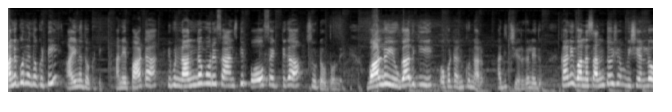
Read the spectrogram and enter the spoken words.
అనుకున్నదొకటి అయినదొకటి అనే పాట ఇప్పుడు నందమూరి ఫ్యాన్స్కి పర్ఫెక్ట్గా సూట్ అవుతుంది. వాళ్ళు ఈ ఉగాదికి ఒకటి అనుకున్నారు అది జరగలేదు. కానీ వాళ్ళ సంతోషం విషయంలో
